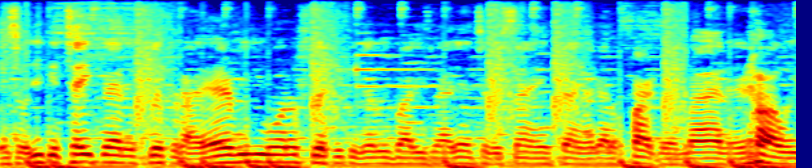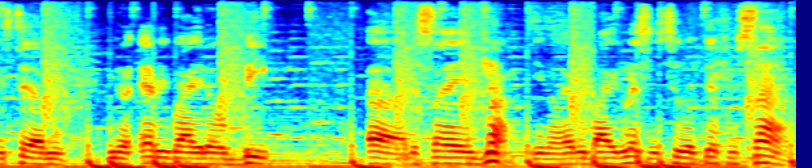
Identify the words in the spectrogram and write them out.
And so you can take that and flip it however you want to flip it because everybody's not into the same thing. I got a partner of mine that always tell me, you know, everybody don't beat uh, the same drum. You know, everybody listens to a different sound.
